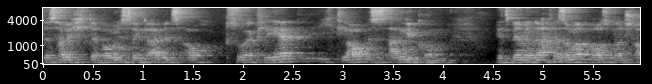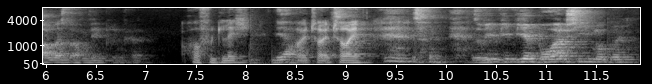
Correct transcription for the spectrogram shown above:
Das habe ich der Bauministerin Geibitz auch so erklärt. Ich glaube, es ist angekommen. Jetzt werden wir nach der Sommerpause mal schauen, was wir auf den Weg bringen können. Hoffentlich. Ja. Toi, toi, toi. Also wie, wie wir bohren, schieben und bringen.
